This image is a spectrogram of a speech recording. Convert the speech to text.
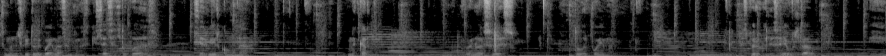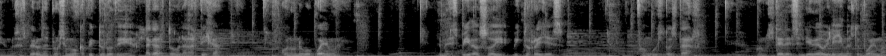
su manuscrito de poemas, entonces quizás esto pueda servir como una una carta. Y bueno, eso es todo el poema. Espero que les haya gustado. Y nos espero en el próximo capítulo de Lagarto Lagartija con un nuevo poema. Yo me despido, soy Víctor Reyes. Fue un gusto estar con ustedes el día de hoy leyendo este poema.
